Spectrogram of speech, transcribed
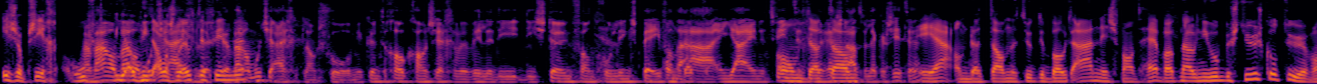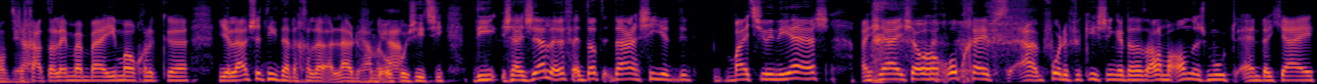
is op zich, hoeft waarom, je waarom ook niet je alles leuk te vinden. Waarom moet je eigenlijk langs Forum? Je kunt toch ook gewoon zeggen, we willen die, die steun van GroenLinks, P van de A en Ja 21. en de omdat rest dan- laten we lekker zitten. Ja, omdat dan natuurlijk de boot aan is. Want hè, wat nou nieuwe bestuurscultuur? Want je gaat alleen maar bij je mogelijk. eh, je luistert niet naar de geluiden Ja, van de ja. oppositie. Die zij zelf, en dat, daar zie je dit bites you in the ass. Als jij zo hoog opgeeft eh, voor de verkiezingen dat het allemaal anders moet. En dat jij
